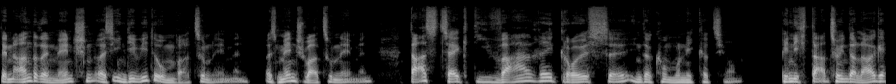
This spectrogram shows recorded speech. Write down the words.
den anderen Menschen als Individuum wahrzunehmen, als Mensch wahrzunehmen, das zeigt die wahre Größe in der Kommunikation. Bin ich dazu in der Lage?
